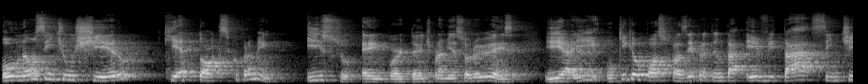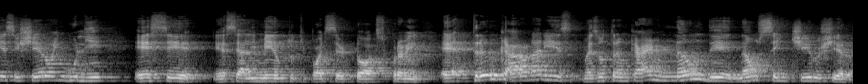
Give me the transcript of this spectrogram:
ou não sentir um cheiro que é tóxico para mim. Isso é importante para minha sobrevivência. E aí, o que, que eu posso fazer para tentar evitar sentir esse cheiro ou engolir esse, esse alimento que pode ser tóxico para mim? É trancar o nariz, mas o trancar não de não sentir o cheiro,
